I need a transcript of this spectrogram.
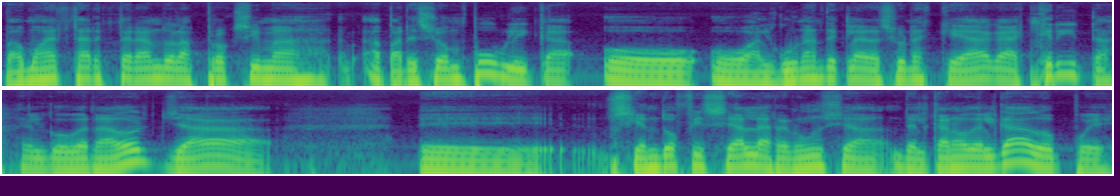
Vamos a estar esperando las próximas aparición pública o, algunas declaraciones que haga escritas el gobernador ya eh, siendo oficial la renuncia del Cano Delgado, pues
